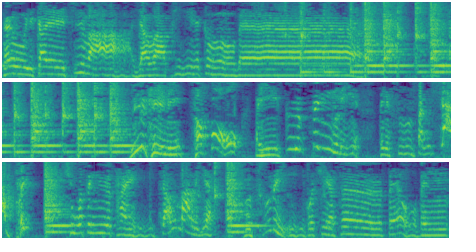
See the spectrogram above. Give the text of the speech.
给我一个鸡娃，要我屁股呗。离开你，吃饱，被哥本领，在世上下配。学生月台走哪里呀？如此的一个铁手标兵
